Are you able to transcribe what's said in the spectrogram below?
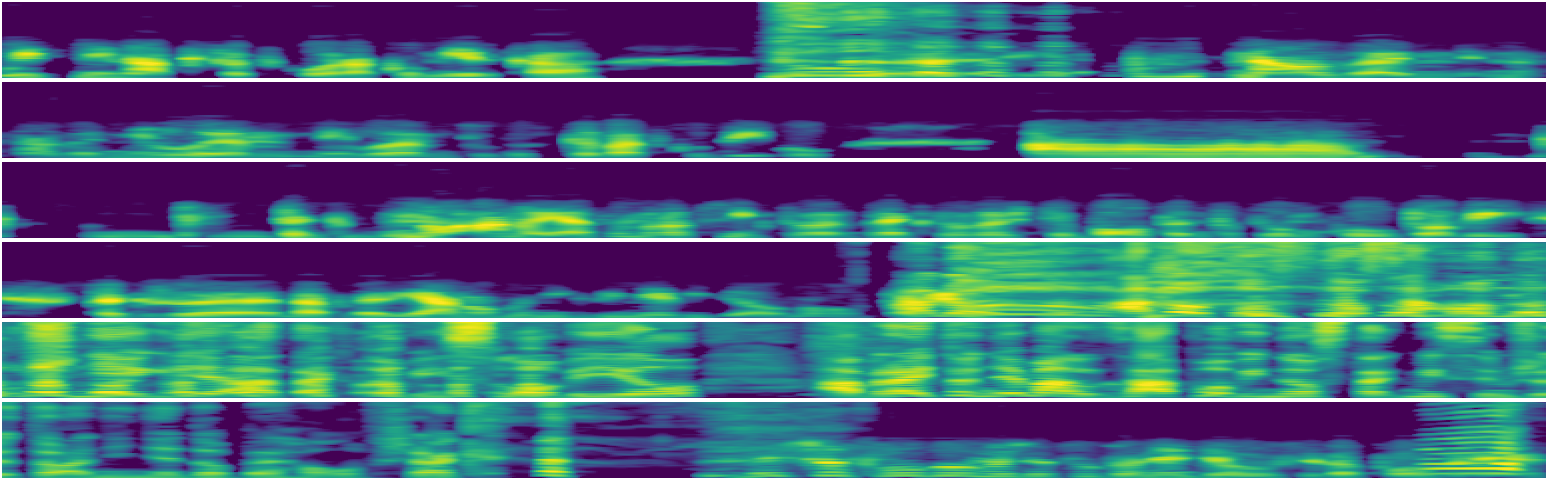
Whitney napísať skôr ako Mirka. naozaj, naozaj milujem, milujem túto spevackú divu. A tak no áno, ja som ročník, ktorý, pre ktorú ešte bol tento film kultový, takže napríklad Jano ho nikdy nevidel. No. Áno, áno to, to sa on už niekde a takto vyslovil a vraj to nemal za povinnosť, tak myslím, že to ani nedobehol však. Vieš čo, slúbujeme, že túto nedelu si to pozrie.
